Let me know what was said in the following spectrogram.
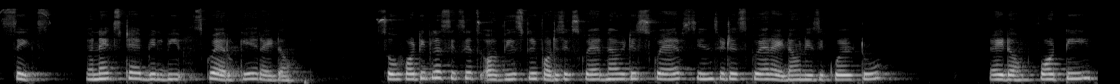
6 your next step will be square okay? Write down. So 40 plus 6 is obviously 46 square. Now it is square. Since it is square write down is equal to write down 40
